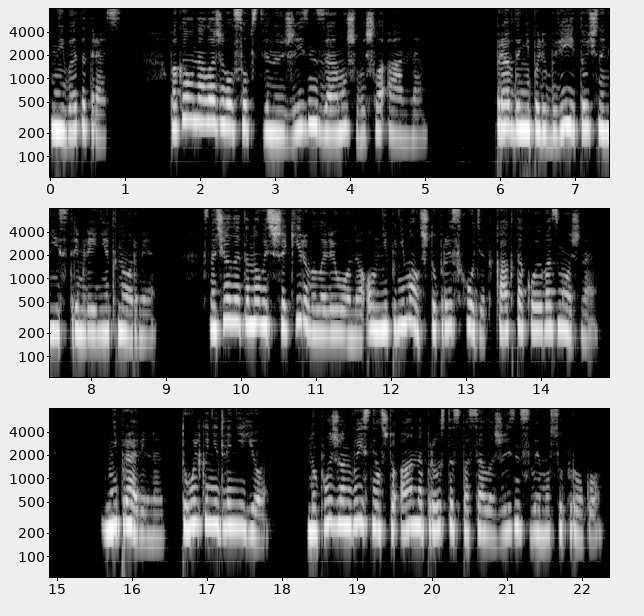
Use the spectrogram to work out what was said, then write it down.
не в этот раз. Пока он налаживал собственную жизнь, замуж вышла Анна. Правда, не по любви и точно не из стремления к норме. Сначала эта новость шокировала Леона, он не понимал, что происходит, как такое возможно. Неправильно, только не для нее. Но позже он выяснил, что Анна просто спасала жизнь своему супругу.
